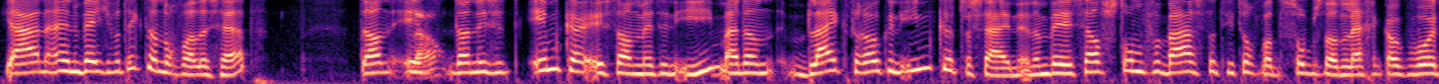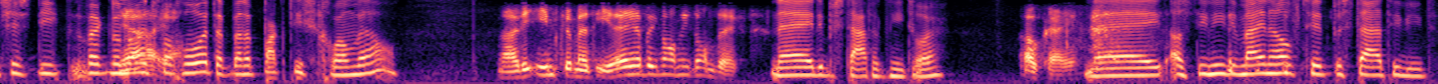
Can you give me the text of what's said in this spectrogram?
ja en, en weet je wat ik dan nog wel eens heb? Dan is, Nou? dan is het imker is dan met een i, maar dan blijkt er ook een imker te zijn. En dan ben je zelf stom verbaasd dat hij toch... Want soms dan leg ik ook woordjes die, waar ik nog Ja, nooit van gehoord heb. Maar dan pakt hij ze gewoon wel. Nou, die imker met IE heb ik nog niet ontdekt. Nee, die bestaat ook niet hoor. Oké. Nee, als die niet in mijn hoofd zit, bestaat die niet.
